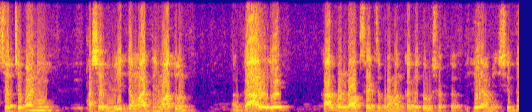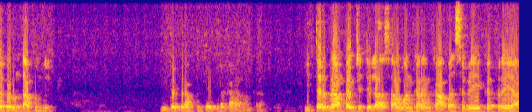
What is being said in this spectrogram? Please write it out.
स्वच्छ पाणी अशा विविध माध्यमातून गाव एक कार्बन डायऑक्साईडचं प्रमाण कमी करू शकतं हे आम्ही सिद्ध करून दाखवून दिलं इतर ग्रामपंचायतीला काय आवाहन करा इतर ग्रामपंचायतीला असं आव्हान करा का आपण सगळे एकत्र या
